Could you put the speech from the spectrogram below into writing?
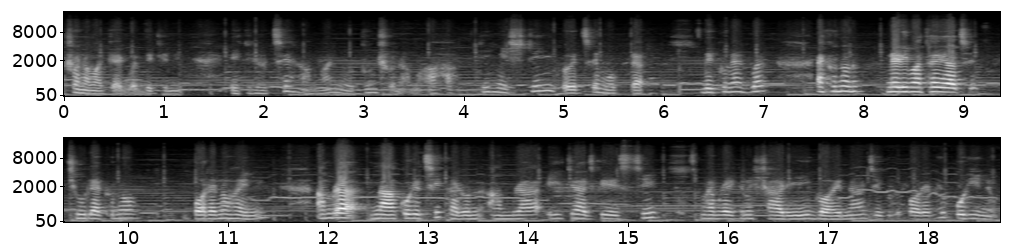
সোনামাকে একবার দেখে নিই। এটি হচ্ছে আমার নতুন সোনামা। আহা, কি মিষ্টি হয়েছে মুখটা। দেখুন একবার। এখনও নেড়ি মাথায় আছে। চুল এখনও পরানো হয়নি। আমরা না করেছি, কারণ আমরা এই যে আজকে এসেছি, আমরা এখানে শাড়ি, গয়না যেগুলো পরানো পরিয়ে নেব।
